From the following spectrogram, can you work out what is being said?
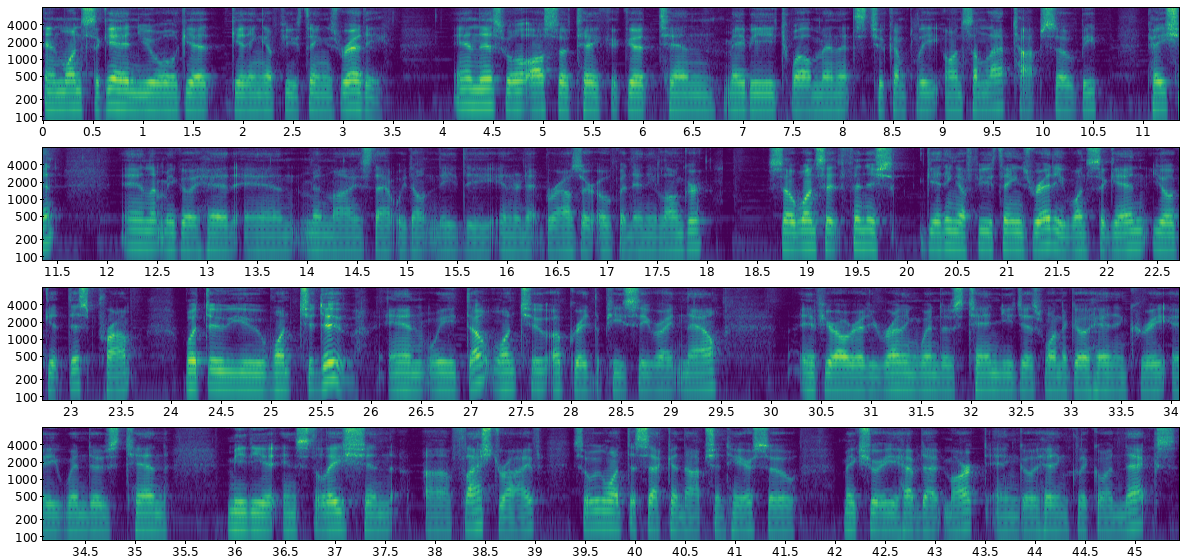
And once again, you will get getting a few things ready. And this will also take a good 10, maybe 12 minutes to complete on some laptops. So be patient and let me go ahead and minimize that. We don't need the internet browser open any longer. So once it finished getting a few things ready, once again, you'll get this prompt. What do you want to do? And we don't want to upgrade the PC right now. If you're already running Windows 10, you just want to go ahead and create a Windows 10 media installation uh, flash drive. So we want the second option here. So Make sure you have that marked and go ahead and click on next.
